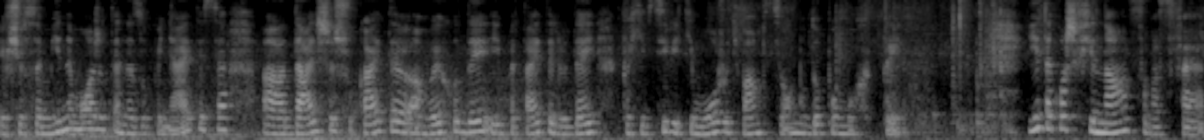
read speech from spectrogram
якщо самі не можете, не зупиняйтеся. Далі шукайте виходи і питайте людей, фахівців, які можуть вам в цьому допомогти. І також фінансова сфера.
